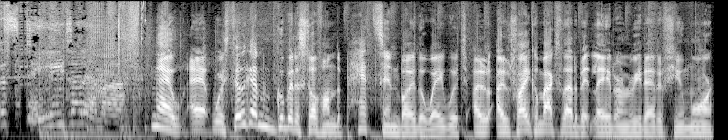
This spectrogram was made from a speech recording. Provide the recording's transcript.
Breakfast Daily Dilemma. Now, uh, we're still getting a good bit of stuff on the pets in, by the way, which I'll, I'll try to come back to that a bit later and read out a few more.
